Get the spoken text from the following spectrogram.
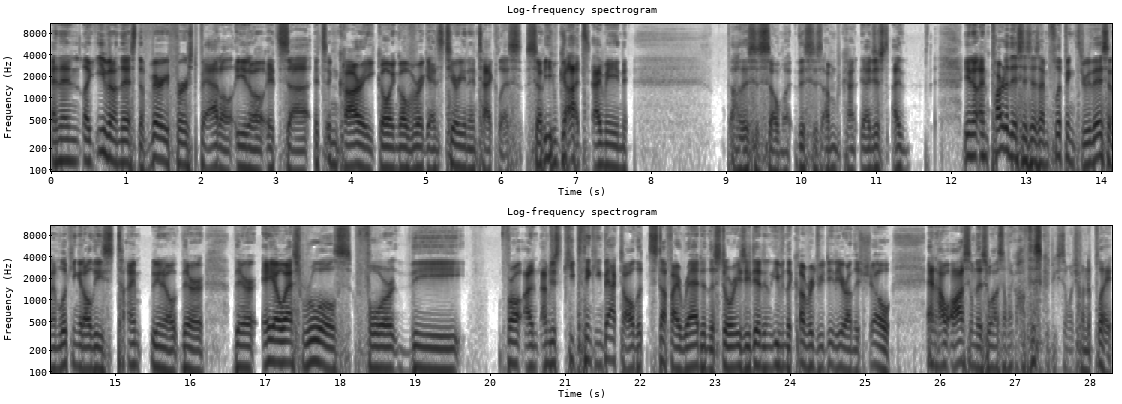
And then, like even on this, the very first battle, you know, it's uh it's N'Kari going over against Tyrion and Teclis. So you've got, I mean, oh, this is so much. This is I'm kind. I just I, you know, and part of this is as I'm flipping through this and I'm looking at all these time, you know, their their AOS rules for the. For I'm, I'm just keep thinking back to all the stuff I read and the stories he did and even the coverage we did here on the show and how awesome this was. I'm like, oh, this could be so much fun to play.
